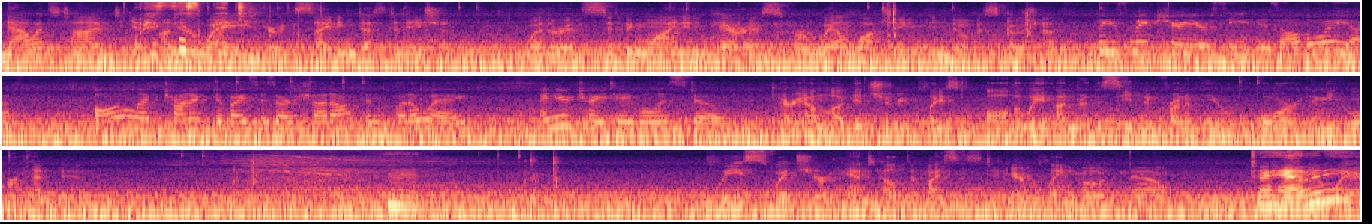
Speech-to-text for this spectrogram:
Now it's time to get What is this underway to your exciting destination, whether it's sipping wine in Paris or whale watching in Nova Scotia. Please make sure your seat is all the way up, all electronic devices are shut off and put away, and your tray table is stowed. Carry-on luggage should be placed all the way under the seat in front of you or in the overhead bin. Hmm. Please switch your handheld devices to airplane mode now. Do I have any? I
